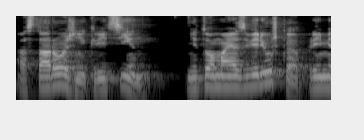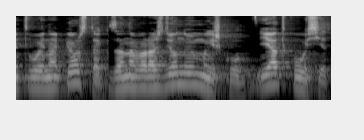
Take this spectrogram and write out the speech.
«Осторожней, кретин! Не то моя зверюшка примет твой наперсток за новорожденную мышку и откусит,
